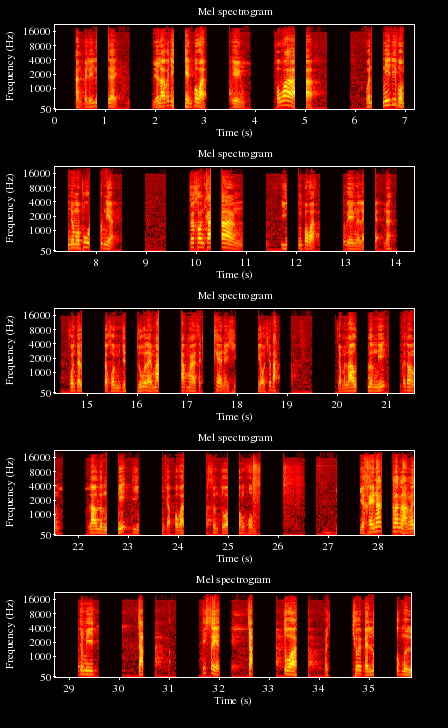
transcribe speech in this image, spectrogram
นไปเรื่อยๆ เดี๋ยวเราก็จะเห็นประวัติเอง เพราะว่าวันนี้ที่ผมจะมาพูดเนี่ย ก็ค่อนข้างอิ งประวัติตัวเองนั่นแหละนะ คนแต่ละคนมันจะรู้อะไรมากมากมายสักแค่ไหนเชียวใช่ปะจะมาเล่าเรื่องนี้ก็ต้องเล่าเรื่องนี้อิงกับประวัติส่วนตัวของผมเดี๋ยวใครนั่งหลังๆเราจะมีจับพิเศษจับตัวมาช่วยเป็นลูกมือ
